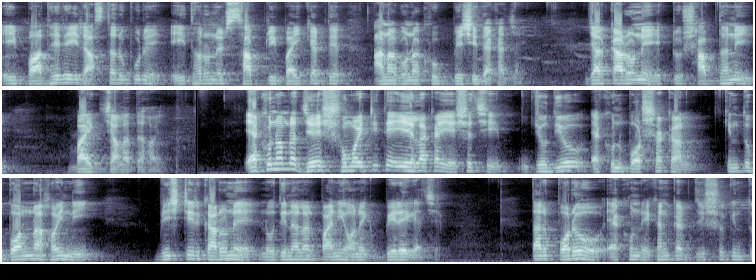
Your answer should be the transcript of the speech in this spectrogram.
এই বাঁধের এই রাস্তার উপরে এই ধরনের সাপড়ি বাইকারদের আনাগোনা খুব বেশি দেখা যায়। যার কারণে একটু সাবধানেই বাইক চালাতে হয়। এখন আমরা যে সময়টিতে এই এলাকায় এসেছি, যদিও এখন বর্ষাকাল, কিন্তু বন্যা হয়নি। বৃষ্টির কারণে নদী নালার পানি অনেক বেড়ে গেছে। তারপরেও এখন এখানকার দৃশ্য কিন্তু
